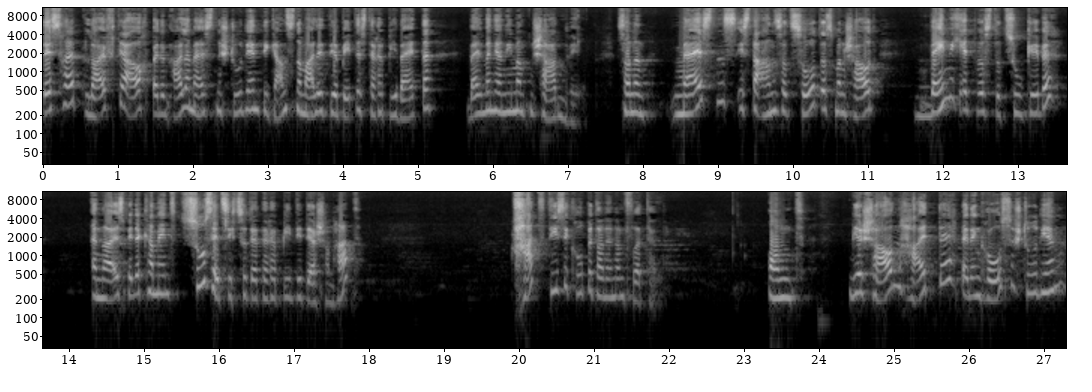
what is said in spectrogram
Deshalb läuft ja auch bei den allermeisten Studien die ganz normale Diabetestherapie weiter, weil man ja niemanden schaden will. Sondern meistens ist der Ansatz so, dass man schaut, wenn ich etwas dazugebe, ein neues Medikament zusätzlich zu der Therapie, die der schon hat, hat diese Gruppe dann einen Vorteil. Und wir schauen heute bei den großen Studien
